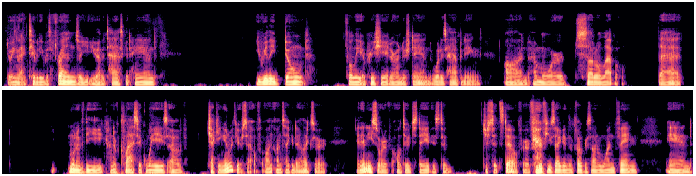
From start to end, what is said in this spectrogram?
doing an activity with friends or you, you have a task at hand you really don't fully appreciate or understand what is happening on a more subtle level that one of the kind of classic ways of checking in with yourself on, on psychedelics or in any sort of altered state is to just sit still for, for a few seconds and focus on one thing. And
